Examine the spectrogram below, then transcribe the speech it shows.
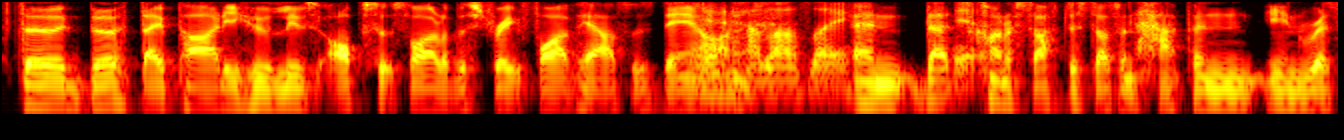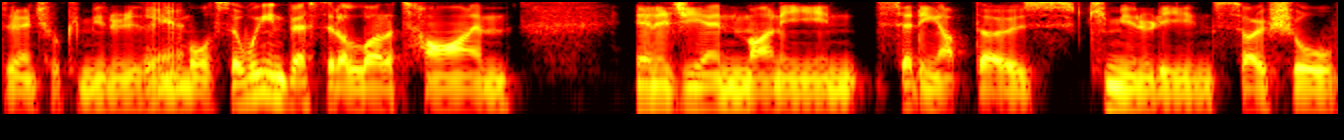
third birthday party who lives opposite side of the street, five houses down. Yeah, how lovely. And that yeah. kind of stuff just doesn't happen in residential communities yeah. anymore. So we invested a lot of time energy and money in setting up those community and social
